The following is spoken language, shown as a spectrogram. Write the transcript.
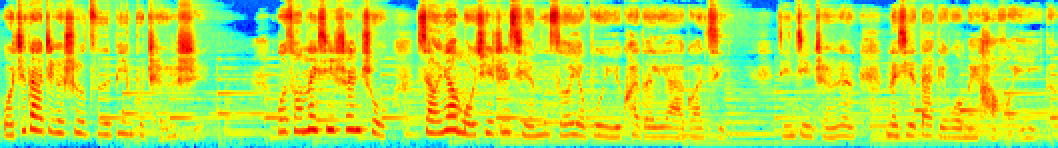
我知道这个数字并不诚实。我从内心深处想要抹去之前所有不愉快的恋爱关系，仅仅承认那些带给我美好回忆的。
